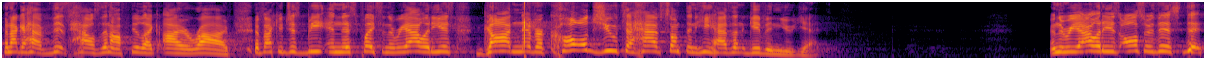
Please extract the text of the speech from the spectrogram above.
and I could have this house, then I'll feel like I arrived. If I could just be in this place and the reality is God never called you to have something he hasn't given you yet. And the reality is also this that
